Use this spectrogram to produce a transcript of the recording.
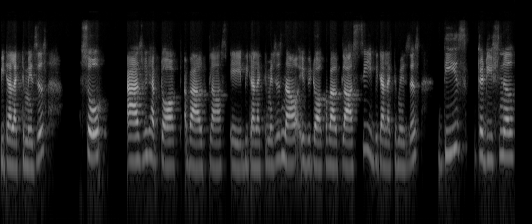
beta lactamases so as we have talked about class A beta lactamases, now if we talk about class C beta lactamases, these traditional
